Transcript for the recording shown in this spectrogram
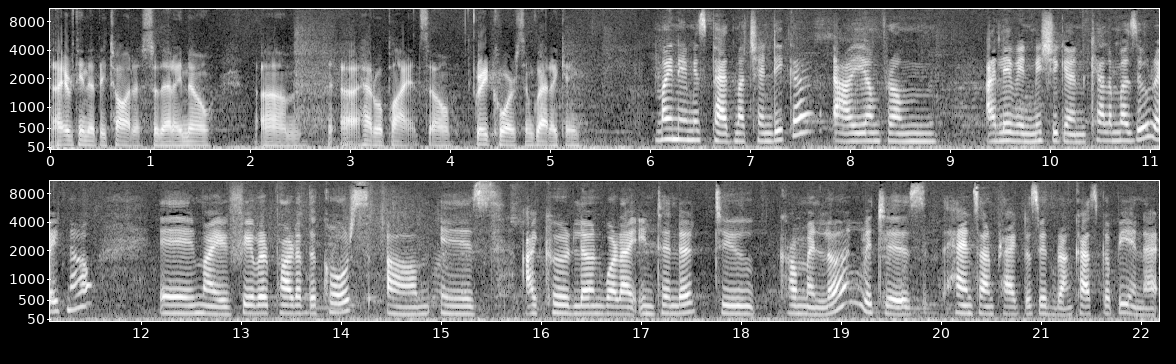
uh, everything that they taught us so that I know um, uh, how to apply it. So great course, I'm glad I came. My name is Padma Chandika. I am from, I live in Michigan, Kalamazoo right now. And my favorite part of the course um, is I could learn what I intended to come and learn, which is hands-on practice with bronchoscopy and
